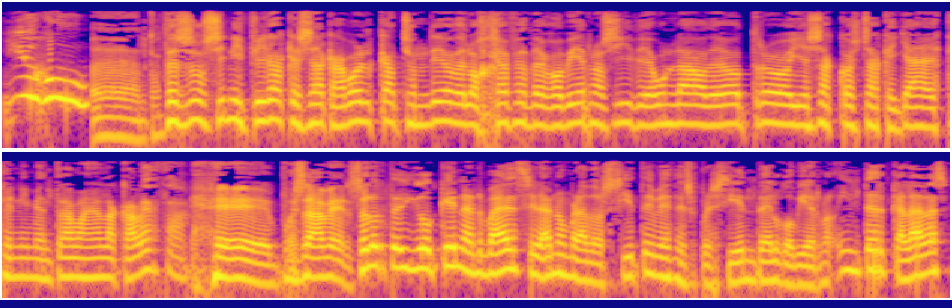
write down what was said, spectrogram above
¡Yuhu! Eh, entonces eso significa que se acabó el cachondeo de los jefes de gobierno así de un lado de otro y esas cosas que ya es que ni me entraban en la cabeza. Eh, pues a ver, solo te digo que Narváez será nombrado siete veces presidente del gobierno intercaladas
